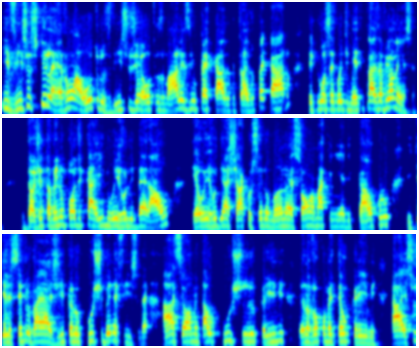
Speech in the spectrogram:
e vícios que levam a outros vícios e a outros males, e o pecado que traz o pecado, e que, consequentemente, traz a violência. Então, a gente também não pode cair no erro liberal, que é o erro de achar que o ser humano é só uma maquininha de cálculo e que ele sempre vai agir pelo custo-benefício, né? Ah, se eu aumentar o custo do crime, eu não vou cometer o crime. Ah, isso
